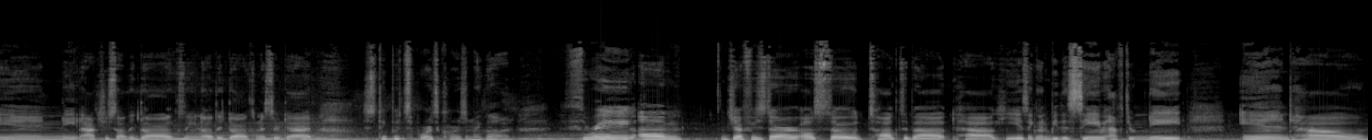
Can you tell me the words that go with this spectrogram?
and Nate actually saw the dogs. You know, the dogs miss their dad. Stupid sports cars. Oh my god. Three. Um, Jeffree Star also talked about how he isn't going to be the same after Nate, and how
